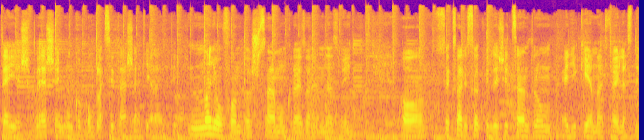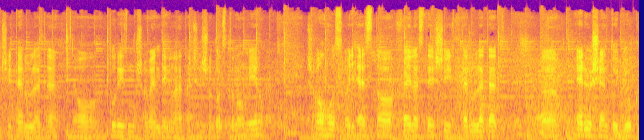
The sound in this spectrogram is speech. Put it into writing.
teljes versenymunka komplexitását jelenti. Nagyon fontos számunkra ez a rendezvény. A Szexuális Szakképzési Centrum egyik kiemelt fejlesztési területe a turizmus, a vendéglátás és a gasztronómia, és ahhoz, hogy ezt a fejlesztési területet erősen tudjuk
